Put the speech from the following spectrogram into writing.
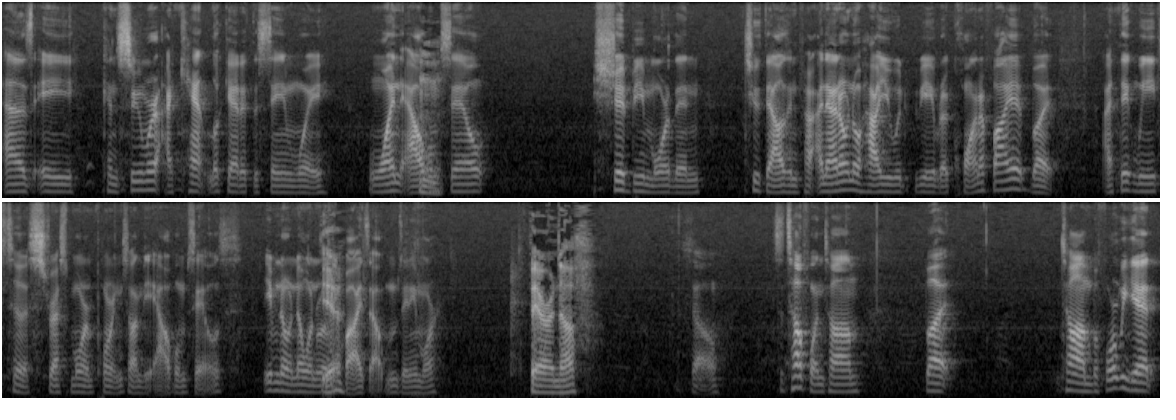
As a consumer, I can't look at it the same way. One album mm. sale should be more than 2000 and I don't know how you would be able to quantify it, but I think we need to stress more importance on the album sales, even though no one really yeah. buys albums anymore. Fair enough. So, it's a tough one, Tom. But Tom, before we get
